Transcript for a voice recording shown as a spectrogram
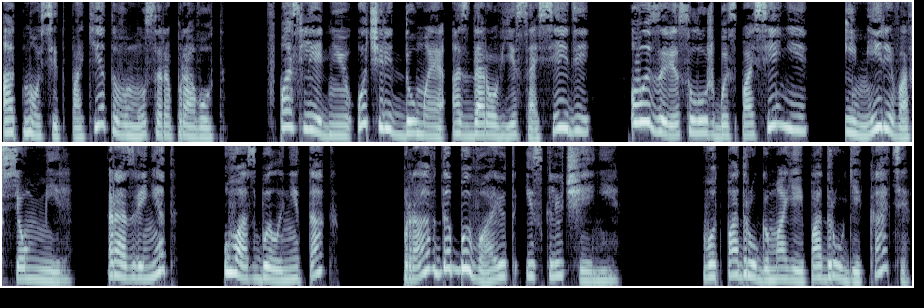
относит пакет в мусоропровод в последнюю очередь думая о здоровье соседей, вызове службы спасения и мире во всем мире. Разве нет? У вас было не так? Правда, бывают исключения. Вот подруга моей подруги Катя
